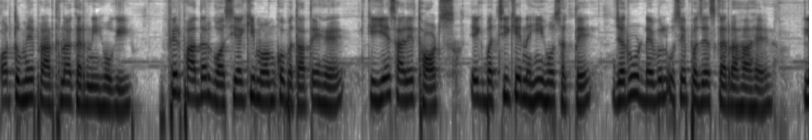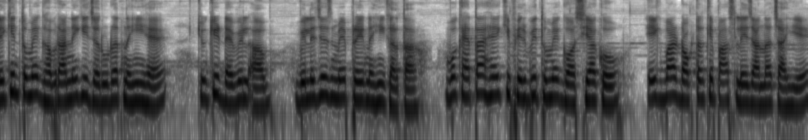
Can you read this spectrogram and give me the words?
और तुम्हें प्रार्थना करनी होगी। फिर फादर गौसिया की मॉम को बताते हैं कि ये सारे थॉट्स एक बच्ची के नहीं हो सकते, ज़रूर डेविल उसे पोजेस कर रहा है। लेकिन तुम्हें घबराने की ज़रूरत नहीं है, क्योंकि डेविल अब विलेजेस में प्रे नहीं करता। वो कहता है कि फिर भी तुम्हें गौसिया को एक बार डॉक्टर के पास ले जाना चाहिए,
